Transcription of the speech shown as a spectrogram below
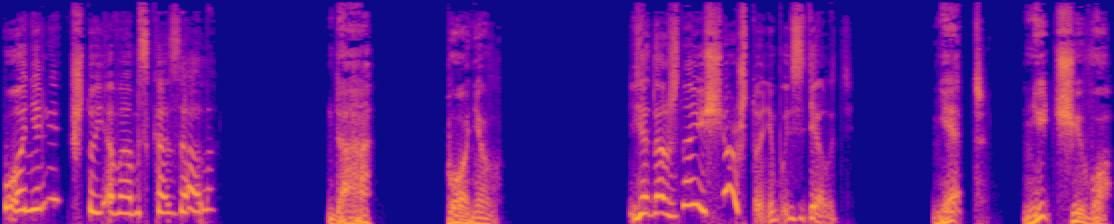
поняли, что я вам сказала?» «Да, понял». «Я должна еще что-нибудь сделать?» «Нет, ничего.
